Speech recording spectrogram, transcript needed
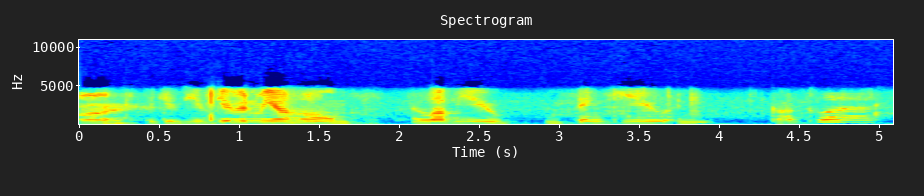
Bye. Because you've given me a home. I love you, and thank you, and God bless.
